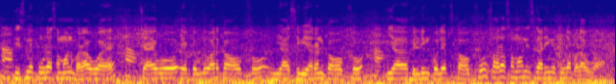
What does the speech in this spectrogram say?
हाँ। इसमें पूरा सामान भरा हुआ है हाँ। चाहे वो एफ़ डब्ल्यू आर का ऑप्स हो या सी वी आर एन का ऑप्स हो हाँ। या बिल्डिंग कोलेप्स का ऑप्स हो सारा सामान इस गाड़ी में पूरा भरा हुआ है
